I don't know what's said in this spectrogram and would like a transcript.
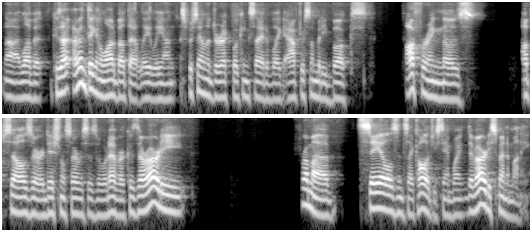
No i love it. Because i've been thinking a lot about that lately on especially on the direct booking side of like after somebody books offering those upsells or additional services or whatever because they're already from a sales and psychology standpoint they've already spent the money.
